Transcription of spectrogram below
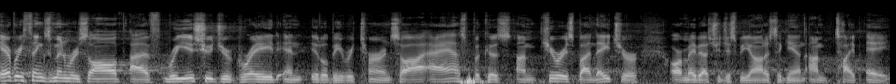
Everything's been resolved. I've reissued your grade and it'll be returned. So I asked because I'm curious by nature, or maybe I should just be honest again. I'm type A,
